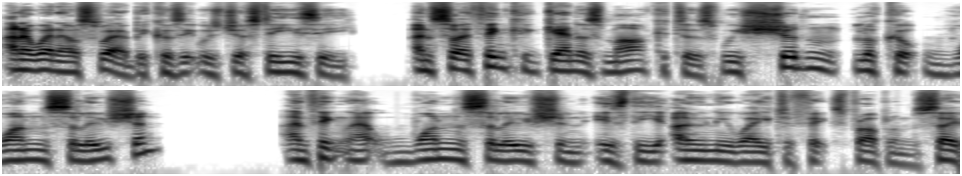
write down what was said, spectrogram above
and I went elsewhere because it was just easy. And so I think, again, as marketers, we shouldn't look at one solution and think that one solution is the only way to fix problems. So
